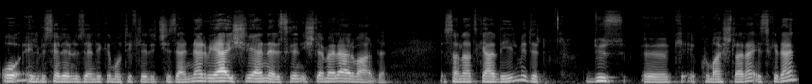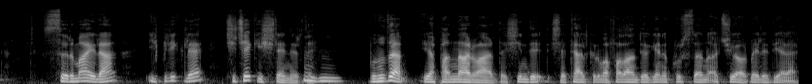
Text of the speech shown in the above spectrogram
O elbiselerin üzerindeki motifleri çizenler veya işleyenler, eskiden işlemeler vardı. E, sanatkar değil midir? Düz e, kumaşlara eskiden sırmayla, iplikle çiçek işlenirdi. Bunu da yapanlar vardı. Şimdi işte tel kırma falan diyor gene kurslarını açıyor belediyeler.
